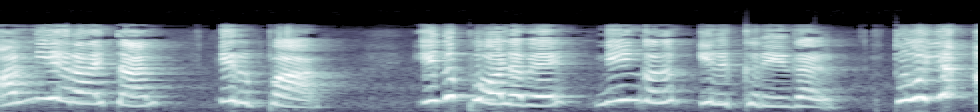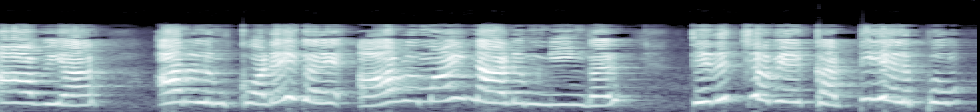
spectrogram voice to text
அந்நியராய்த்தான் இருப்பார். இது போலவே நீங்களும் இருக்கிறீர்கள். தூய ஆவியார் அருளும் கொடைகளை ஆர்வமாய் நாடும் நீங்கள் திருச்சபையை கட்டி எழுப்பும்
